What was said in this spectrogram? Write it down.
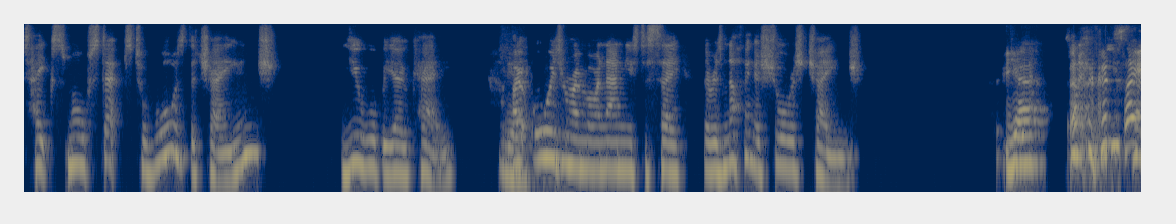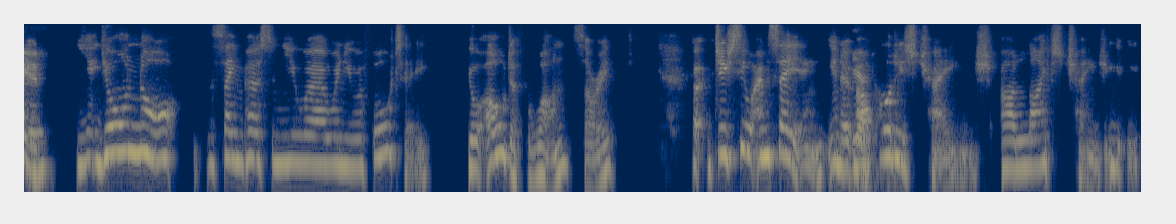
take small steps towards the change you will be okay i always remember my nan used to say there is nothing as sure as change yeah. That's a good You saying. You're not the same person you were when you were 40 you're older for one sorry but do you see what i'm saying you know Yeah. our bodies change our lives change you,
